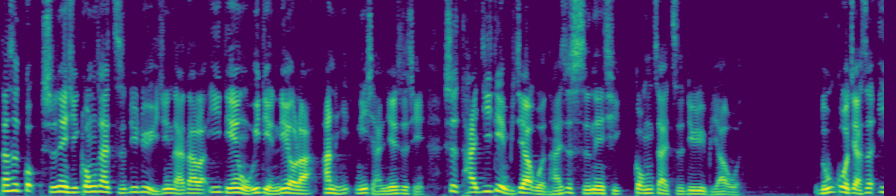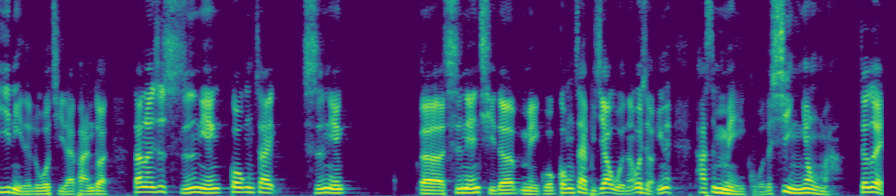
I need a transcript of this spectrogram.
但是公十年期公债值利率已经来到了一点五、一点六啦。啊，你你想一件事情，是台积电比较稳，还是十年期公债值利率比较稳？如果假设依你的逻辑来判断，当然是十年公债十年。呃，十年期的美国公债比较稳啊？为什么？因为它是美国的信用嘛，对不对？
